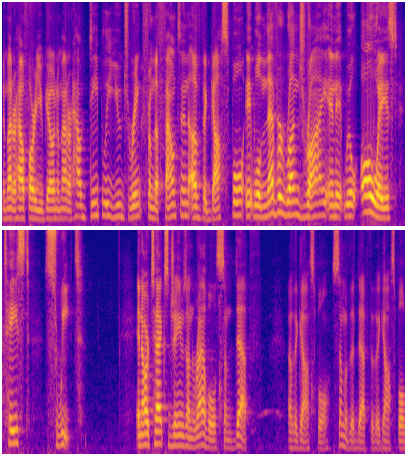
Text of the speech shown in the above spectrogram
No matter how far you go, no matter how deeply you drink from the fountain of the gospel, it will never run dry and it will always taste sweet. In our text, James unravels some depth of the gospel, some of the depth of the gospel,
